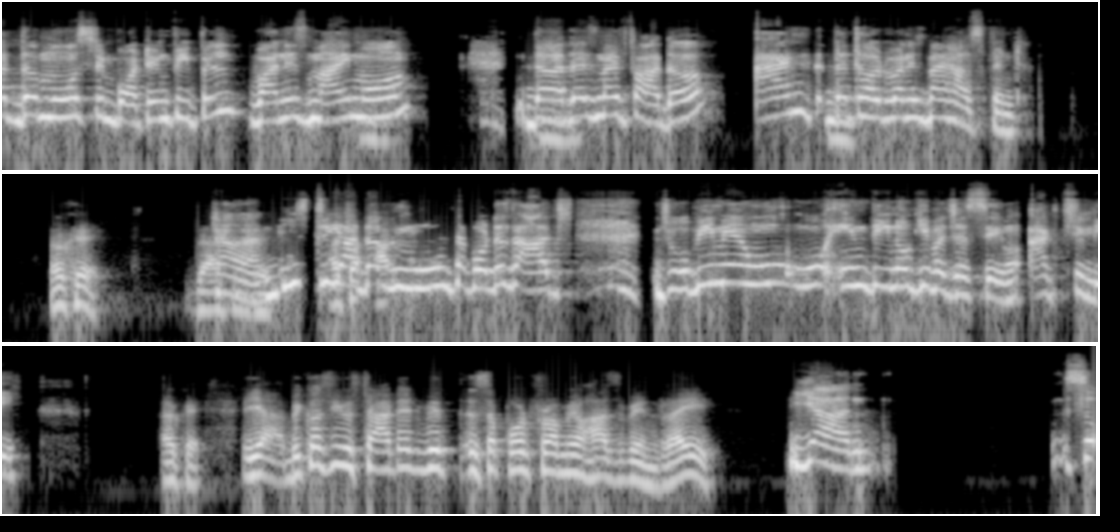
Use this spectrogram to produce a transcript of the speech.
are the most important people one is my mom the other is my father and the third one is my husband हाँ अच्छा, main supporters आज जो भी मैं हूँ वो इन तीनों की वजह से हूँ actually Okay. Yeah, because you started with support from your husband, right? yeah so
